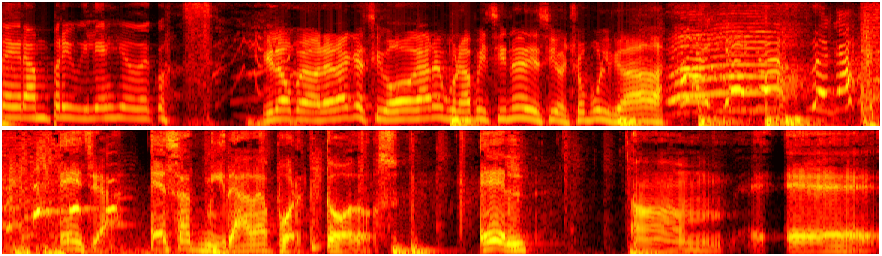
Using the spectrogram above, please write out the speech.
este gran privilegio de conocer? Y lo peor era que si iba a ahogar en una piscina de 18 pulgadas. Ella es admirada por todos. Él, um, eh,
